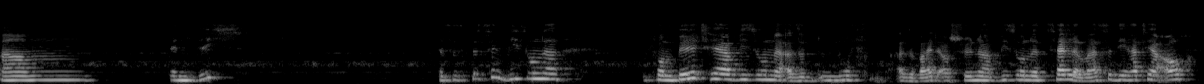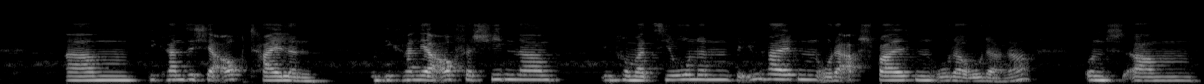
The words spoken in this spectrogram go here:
ähm, in sich, das ist ein bisschen wie so eine, vom Bild her wie so eine, also nur, also weitaus schöner, wie so eine Zelle, weißt du, die hat ja auch, ähm, die kann sich ja auch teilen und die kann ja auch verschiedene Informationen beinhalten oder abspalten oder oder. Ne? Und ähm,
